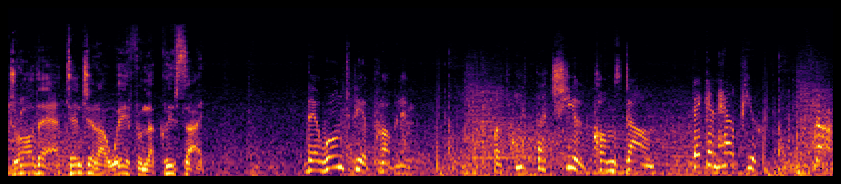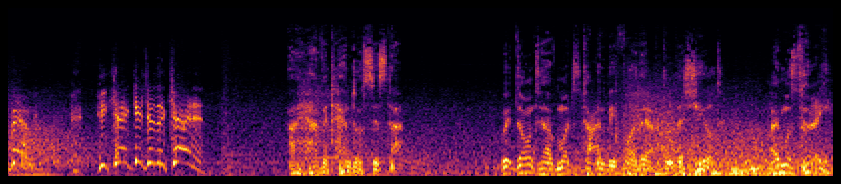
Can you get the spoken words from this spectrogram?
Draw their attention away from the cliffside. There won't be a problem. But if that shield comes down, They can help you. Stop him! He can't get to the cannon! I have it handled, sister. We don't have much time before they are through the shield. I must hurry.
